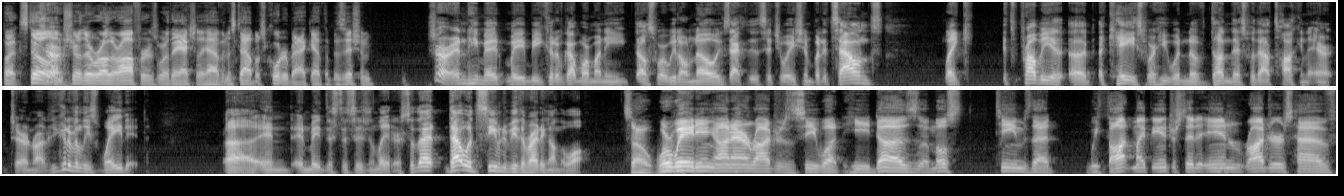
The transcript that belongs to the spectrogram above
but still, Sure. I'm sure there were other offers where they actually have an established quarterback at the position. Sure, and he may, maybe could have got more money elsewhere. We don't know exactly the situation, but it sounds like it's probably a, a, a case where he wouldn't have done this without talking to Aaron, to Aaron Rodgers. He could have at least waited uh, and and made this decision later. So that that would seem to be the writing on the wall. So we're waiting on Aaron Rodgers to see what he does. Uh, most teams that we thought might be interested in Rodgers have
